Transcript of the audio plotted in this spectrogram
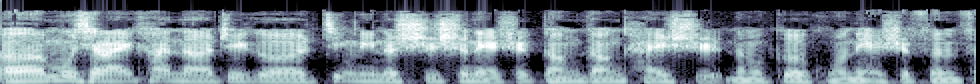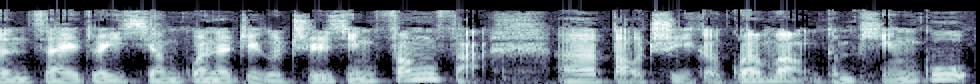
呃，目前来看呢，这个禁令的实施呢也是刚刚开始，那么各国呢也是纷纷在对相关的这个执行方法，呃，保持一个观望跟评估。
